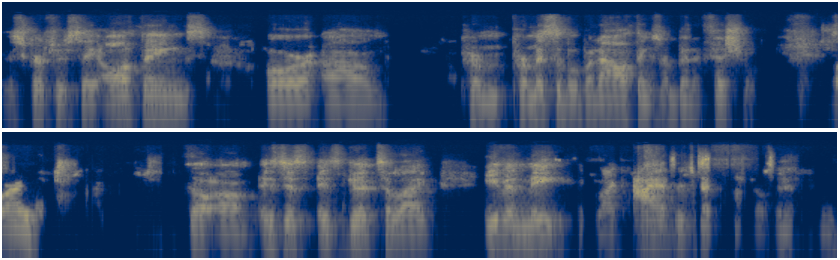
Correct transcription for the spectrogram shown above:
the scriptures say all things are um, permissible, but now all things are beneficial. Right. So um, it's just it's good to like even me like I had to check myself in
